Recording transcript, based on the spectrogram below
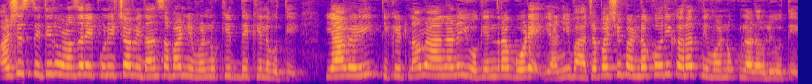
अशी स्थिती दोन हजार एकोणीसच्या विधानसभा निवडणुकीत देखील होती. यावेळी तिकीट न मिळाल्याने योगेंद्र गोडे यांनी भाजपशी बंडखोरी करत निवडणूक लढवली होती.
